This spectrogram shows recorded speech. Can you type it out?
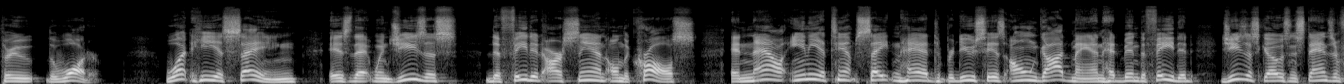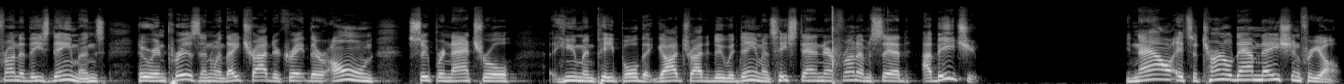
through the water. What he is saying is that when Jesus defeated our sin on the cross, and now any attempt Satan had to produce his own God man had been defeated. Jesus goes and stands in front of these demons who are in prison when they tried to create their own supernatural human people that God tried to do with demons. He's standing there in front of them and said, I beat you. Now it's eternal damnation for y'all.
